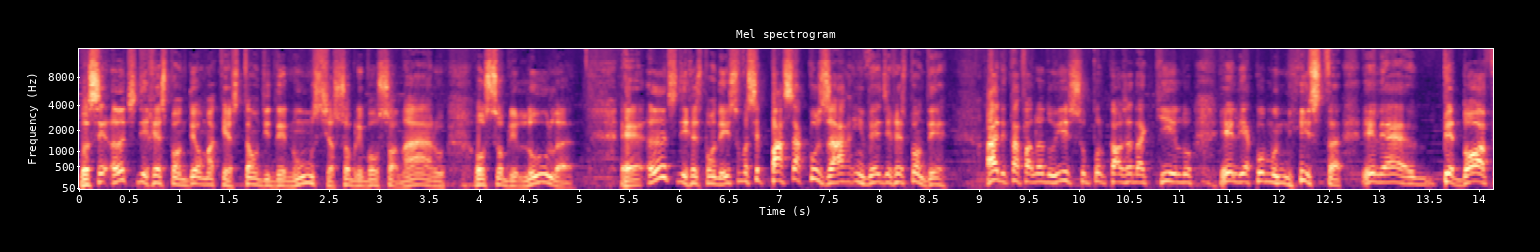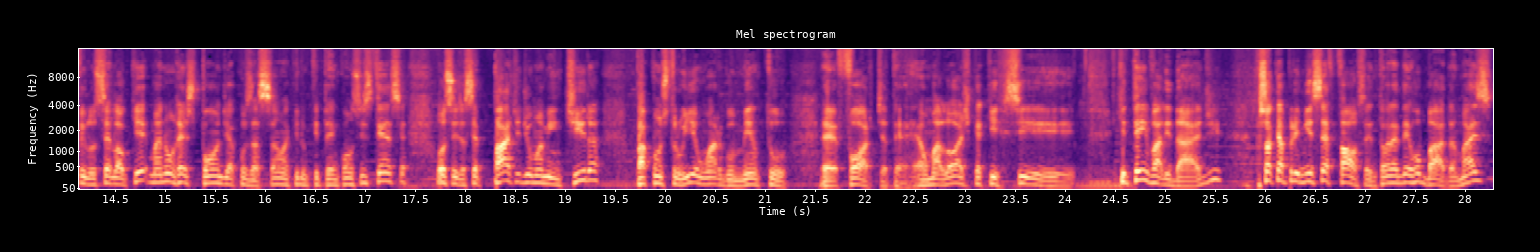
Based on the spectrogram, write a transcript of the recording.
Você, antes de responder uma questão de denúncia sobre Bolsonaro ou sobre Lula, é, antes de responder isso, você passa a acusar em vez de responder. Ah, ele está falando isso por causa daquilo, ele é comunista, ele é pedófilo, sei lá o quê, mas não responde a acusação, aquilo que tem consistência. Ou seja, você parte de uma mentira para construir um argumento é, forte até. É uma lógica que, se, que tem validade, só que a premissa é falsa, então ela é derrubada. Mas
